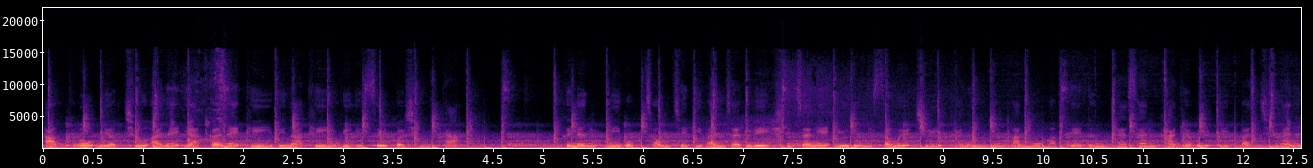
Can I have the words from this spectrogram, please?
앞으로 몇 주 안에 약간의 개입이나 개입이 있을 것입니다. 그는 미국 정치 기반자들이 시장의 유동성을 주입하는 등 암호화폐 등 자산 가격을 뒷받침하는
